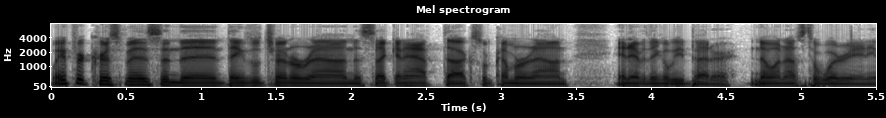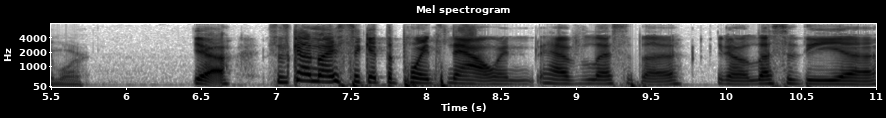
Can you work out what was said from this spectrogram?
wait for Christmas, and then things will turn around. The second half ducks will come around, and everything will be better. No one has to worry anymore. Yeah. So it's kind of nice to get the points now and have less of the, you know, less of the uh,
